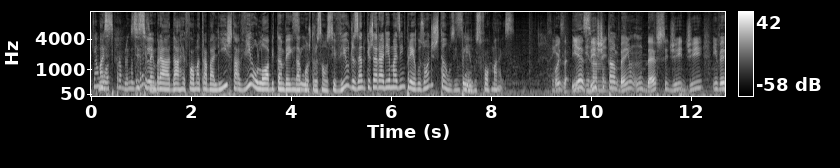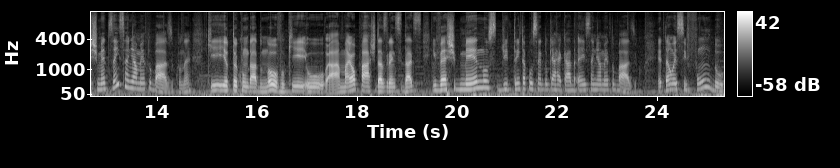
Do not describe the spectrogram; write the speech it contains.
que é um Mas, outro problema do se Brasil. se lembrar da reforma trabalhista, havia o lobby também Sim. da construção civil dizendo que geraria mais empregos. Onde estão os empregos Sim. formais? Sim. Pois é, e, e existe e também um déficit de, de investimentos em saneamento básico, né? Que eu estou com um dado novo que o, a maior parte das grandes cidades investe menos de 30% do que arrecada em saneamento básico. Então esse fundo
